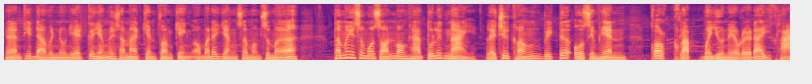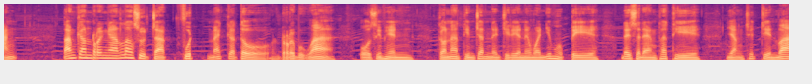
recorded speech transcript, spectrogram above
ขณะที่ดาวินนูเนสก็ยังไม่สามารถเค้นฟอร์มเก่งออกมาได้อย่างสม่ำเสมอทำให้สโมสรมองหาตัวเลือกใหม่ และชื่อของวิกเตอร์โอซิเมนก็กลับมาอยู่ในเรือได้อีกครั้ง ตามการรายงานล่าสุดจากฟุตแมกกาโตระบุว่าโอซิเมนกองหน้าทีมชาติไนจีเรียในวัย 26 ปี ได้แสดงท่าทีอย่างชัดเจนว่า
